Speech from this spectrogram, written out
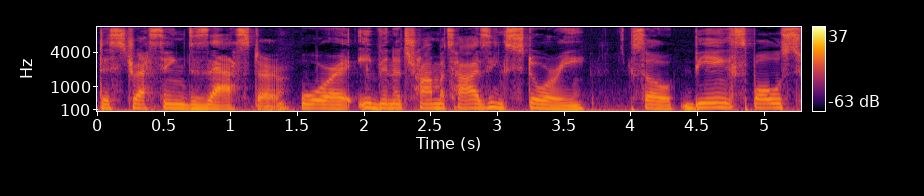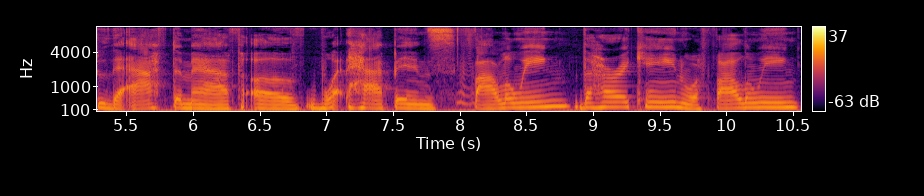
distressing disaster or even a traumatizing story. So being exposed to the aftermath of what happens following the hurricane or following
